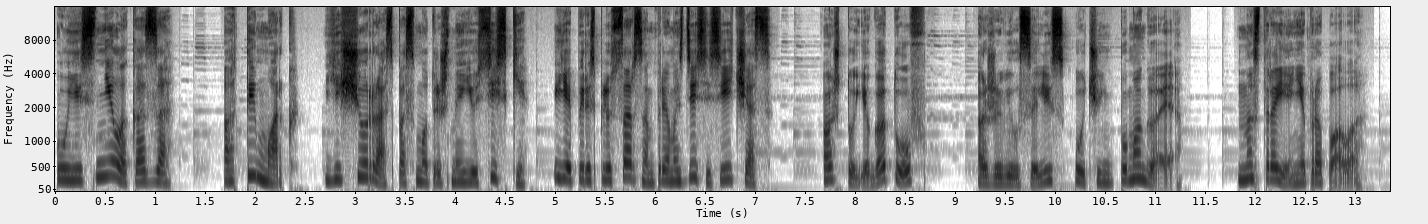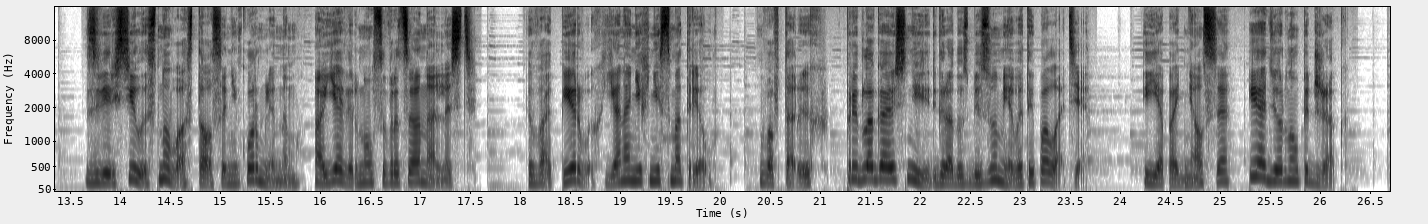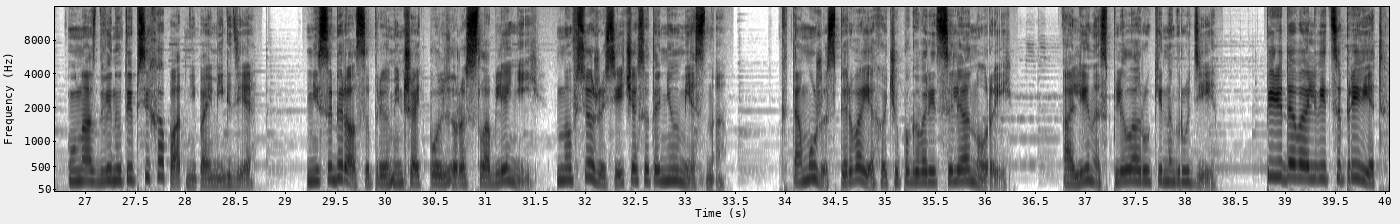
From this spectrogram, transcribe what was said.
«Уяснила, коза? А ты, Марк, еще раз посмотришь на ее сиськи, я пересплю с Арсом прямо здесь и сейчас». «А что, я готов», – оживился лис, очень помогая. Настроение пропало. Зверь силы снова остался некормленным, а я вернулся в рациональность. Во-первых, я на них не смотрел. Во-вторых, предлагаю снизить градус безумия в этой палате. И я поднялся и одернул пиджак. У нас двинутый психопат не пойми где. Не собирался преуменьшать пользу расслаблений, но все же сейчас это неуместно. К тому же сперва я хочу поговорить с Элеонорой – Алина сплела руки на груди. «Передавай львице привет.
